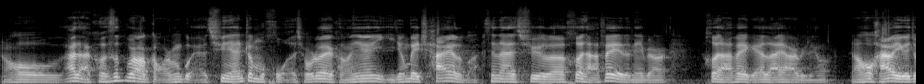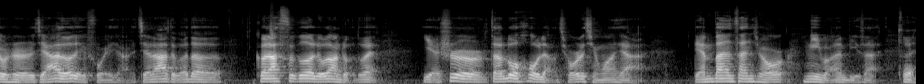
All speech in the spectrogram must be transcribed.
然后埃贾克斯不知道搞什么鬼，去年这么火的球队，可能因为已经被拆了吧，现在去了赫塔费的那边，赫塔费给他来二比零。然后还有一个就是杰拉德得说一下，杰拉德的格拉斯哥流浪者队。也是在落后两球的情况下，连扳三球逆转比赛。对，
